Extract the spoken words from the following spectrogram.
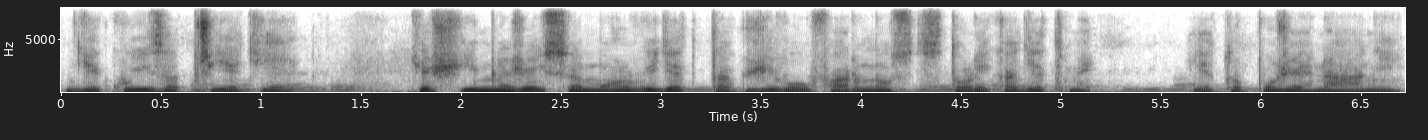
Děkuji za přijetí. Těší mne, že jsem mohl vidět tak živou farnost s tolika dětmi. Je to požehnání.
